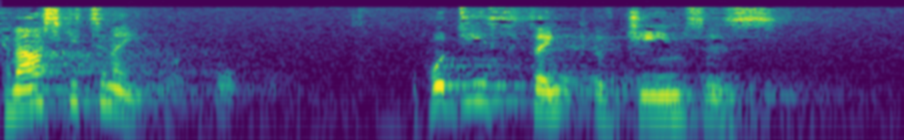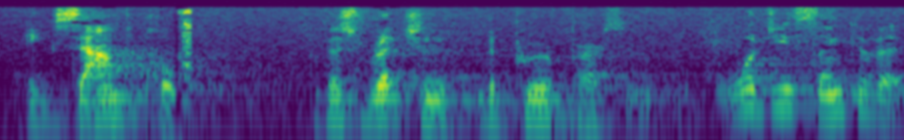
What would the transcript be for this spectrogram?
Can I ask you tonight, what do you think of James's example this rich and the poor person? What do you think of it?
